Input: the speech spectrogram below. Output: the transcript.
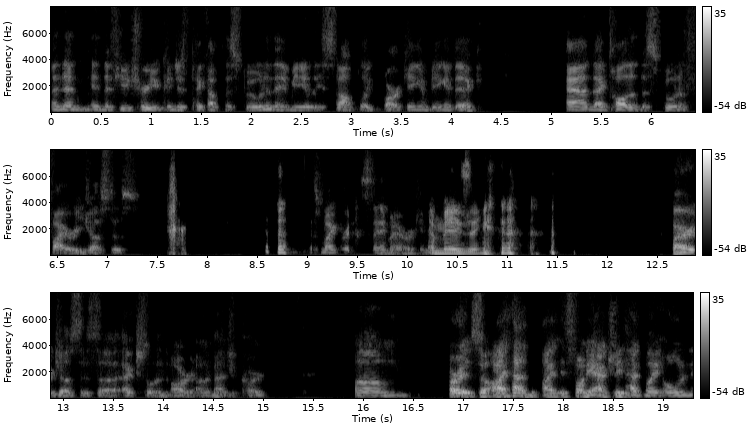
And then in the future, you can just pick up the spoon and they immediately stop like barking and being a dick. And I called it the spoon of fiery justice. That's my greatest name I ever came. Amazing. Fiery Justice, uh, excellent art on a magic card. Um, all right, so I had, I, it's funny, I actually had my own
